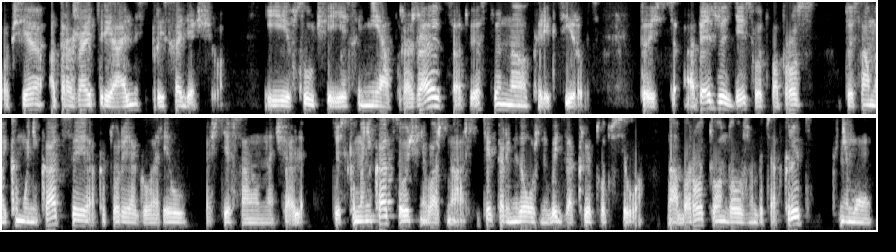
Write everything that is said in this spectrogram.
вообще отражает реальность происходящего. И в случае, если не отражает, соответственно, корректировать. То есть, опять же, здесь вот вопрос той самой коммуникации, о которой я говорил почти в самом начале. То есть коммуникация очень важна. Архитектор не должен быть закрыт от всего. Наоборот, он должен быть открыт, к нему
